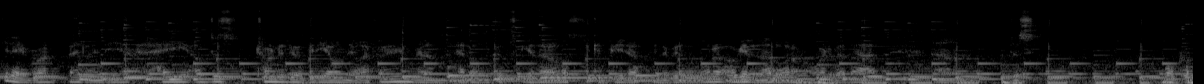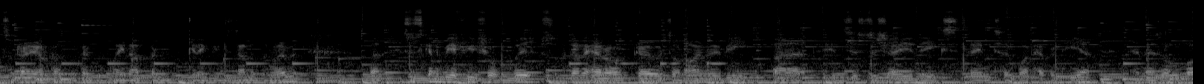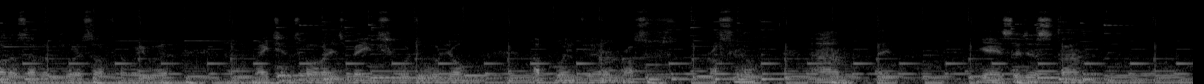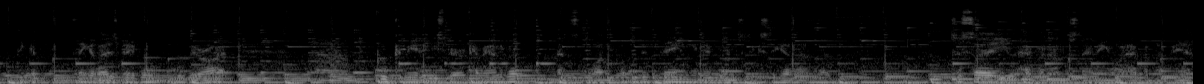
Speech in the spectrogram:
G'day everyone, Badland here. Hey, I'm just trying to do a video on the iPhone, um, add all the clips together. I lost the computer in a bit of the water. I'll get another one, I'm not worried about that. Um, just concentrating on helping people clean up and getting things done at the moment. But it's just going to be a few short clips. I don't know how to go, it's on iMovie, but it's just to show you the extent of what happened here. And there's a lot of suburbs worse off than we were. Uh, Machans, Holloways Beach, Woodville, Woodville, up Bloomfield, Ross, Rossville. Um, but yeah, so just um, think of think of those people. We'll be right. Good community spirit come out of it. That's the one positive thing, and everyone sticks together. But just so you have an understanding of what happened up here.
